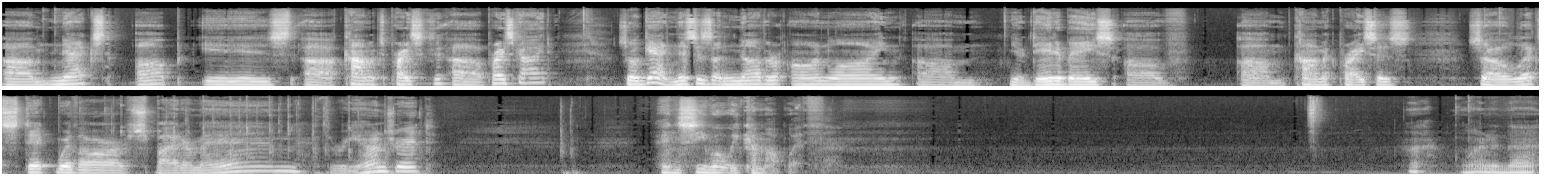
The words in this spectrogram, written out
Um, next up is uh, Comics Price uh, Price Guide. So again, this is another online um, you know database of comic prices. So let's stick with our Spider-Man 300 and see what we come up with. Huh, why did that?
